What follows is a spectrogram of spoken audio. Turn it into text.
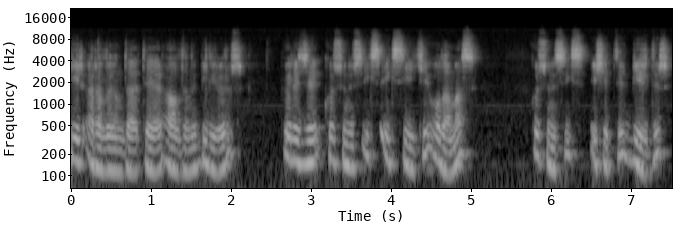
1 aralığında değer aldığını biliyoruz. Böylece kosinüs x eksi 2 olamaz. Kosinüs x eşittir 1'dir.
